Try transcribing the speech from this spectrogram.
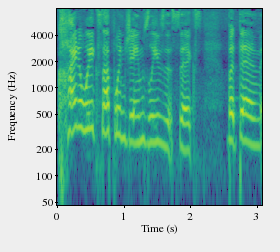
kind of wakes up when James leaves at six, but then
